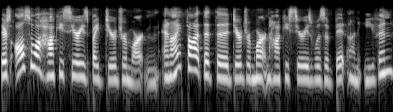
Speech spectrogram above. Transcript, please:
There's also a hockey series by Deirdre Martin, and I thought that the Deirdre Martin hockey series was a bit uneven.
